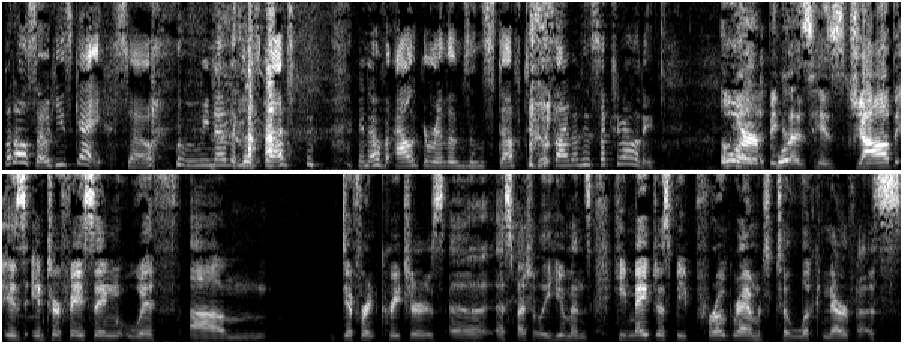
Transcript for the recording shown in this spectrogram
but also he's gay, so we know that he's got enough algorithms and stuff to decide on his sexuality. or accord- because his job is interfacing with um, different creatures, uh, especially humans, he may just be programmed to look nervous.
